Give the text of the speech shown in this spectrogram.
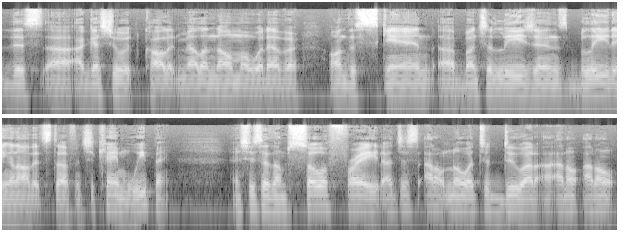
this, uh, I guess you would call it melanoma or whatever, on the skin, a bunch of lesions, bleeding, and all that stuff. And she came weeping. And she says, I'm so afraid. I just, I don't know what to do. I, I don't, I don't,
